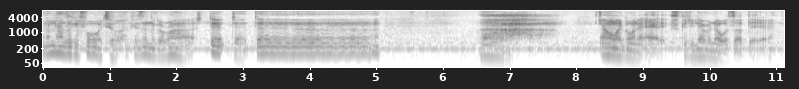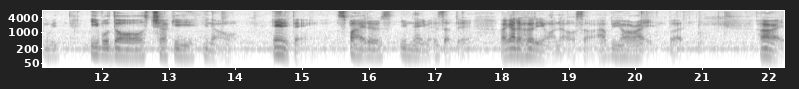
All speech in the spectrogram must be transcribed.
and I'm not looking forward to it because in the garage. Dun, dun, dun. Ah. I don't like going to attics because you never know what's up there. Could be evil dolls, Chucky, you know, anything. Spiders, you name it, it's up there. I got a hoodie on though, so I'll be alright. But, alright,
